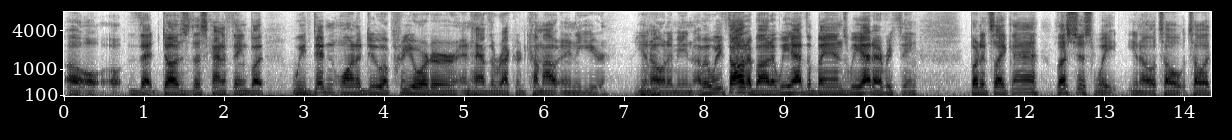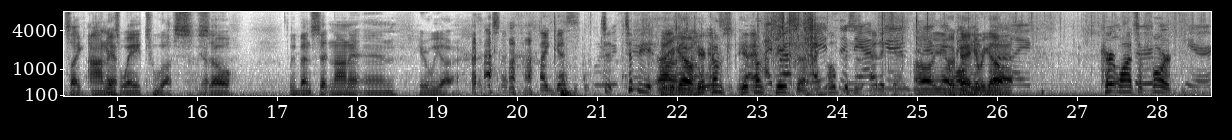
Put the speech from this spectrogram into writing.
uh, uh, that does this kind of thing, but we didn't want to do a pre-order and have the record come out in a year. You know what I mean? I mean, we thought about it. We had the bands, we had everything, but it's like, eh, let's just wait. You know, till till it's like on its way to us. So we've been sitting on it, and here we are. I guess To, to be, Here uh, we go. Here comes here I- comes I I pizza. brought plates hope this is etiquette. Oh, yeah, everything. Okay, here we go. Like, Curt wants a fork. Here.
